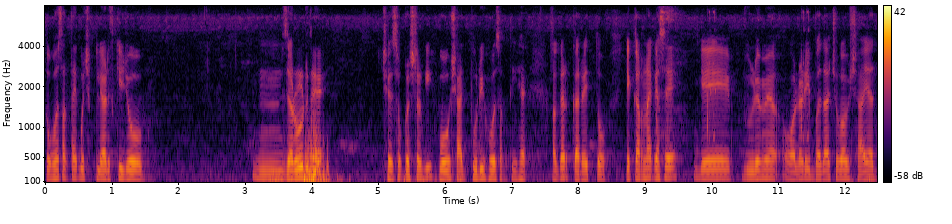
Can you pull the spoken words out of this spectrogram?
तो हो सकता है कुछ प्लेयर्स की जो ज़रूरत है छः सौ क्रिस्टल की, वो शायद पूरी हो सकती है। अगर करे तो। ये करना कैसे? ये वीडियो में ऑलरेडी बता चुका हूँ, शायद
